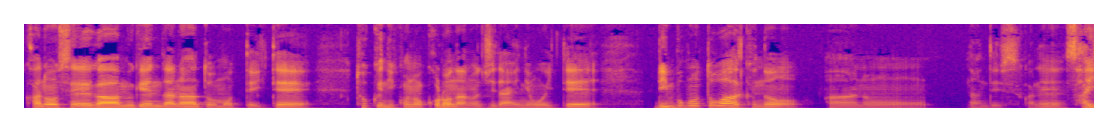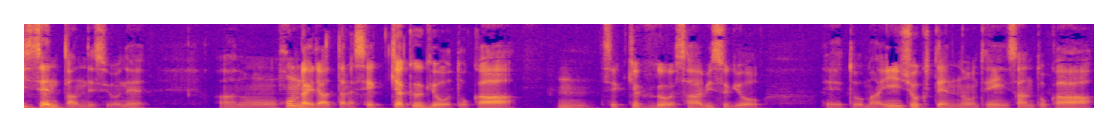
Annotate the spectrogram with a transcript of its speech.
可能性が無限だなと思っていて特にこのコロナの時代においてリモートワークのあの何ですかね。最先端ですよね。あの本来であったら接客業とか、うん、接客業サービス業、えーとまあ、飲食店の店員さんとか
